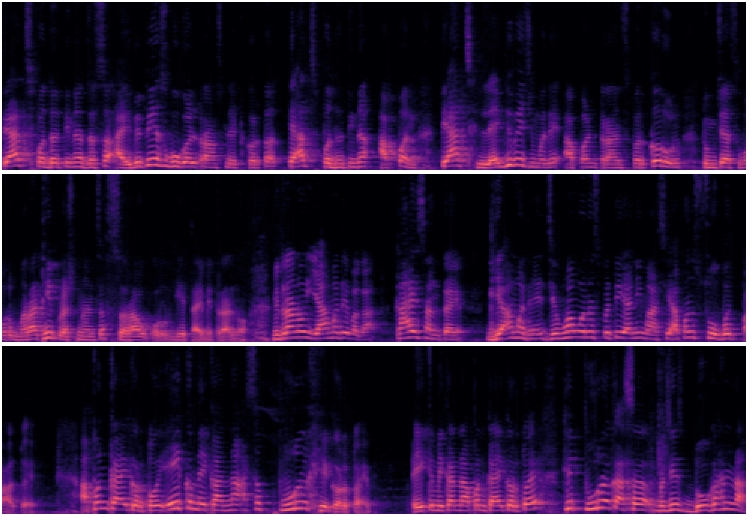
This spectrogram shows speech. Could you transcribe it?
त्याच पद्धतीनं जसं I B P S Google translate करतं त्याच पद्धतीनं आपण त्याच लँग्वेजमध्ये आपण ट्रान्सफर करून तुमच्यासमोर मराठी प्रश्नांचा सराव करून घेत आहे मित्रांनो. मित्रांनो यामध्ये बघा काय सांगताय? यामध्ये जेव्हा वनस्पती आणि मासे आपण सोबत पाळतोय. आपण काय करतोय? एकमेकांना असं पूरक हे करतोय. एकमेकांना आपण काय करतोय? हे पूरक असं म्हणजे दोघांना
